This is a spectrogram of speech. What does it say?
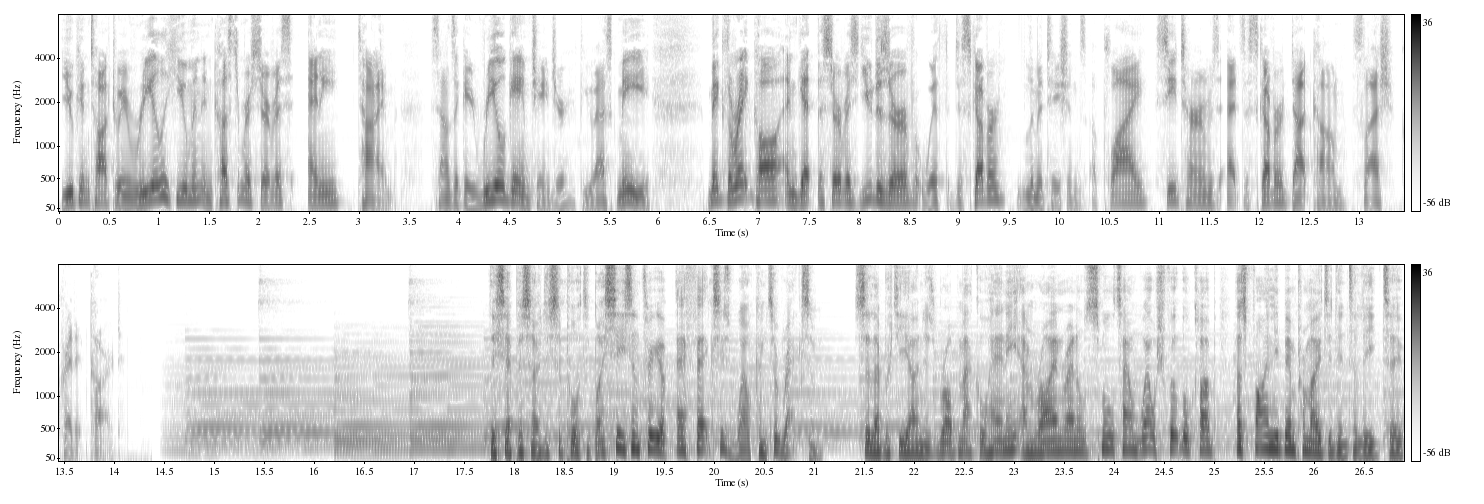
You can talk to a real human in customer service anytime. Sounds like a real game changer, if you ask me. Make the right call and get the service you deserve with Discover. Limitations apply. See terms at discover.com slash credit card. This episode is supported by Season 3 of FX's Welcome to Wrexham. Celebrity owners Rob McElhenney and Ryan Reynolds' small town Welsh football club has finally been promoted into League Two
